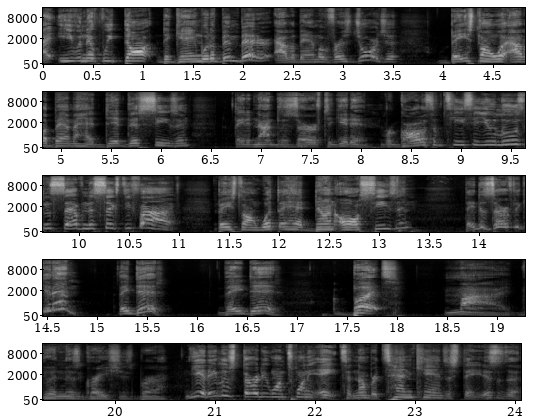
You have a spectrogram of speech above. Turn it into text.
I, even if we thought the game would have been better, Alabama versus Georgia, based on what Alabama had did this season, they did not deserve to get in. Regardless of TCU losing 7 to 65, based on what they had done all season, they deserve to get in. They did. They did. But my goodness gracious, bruh. Yeah, they lose 31-28 to number 10 Kansas State. This is a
